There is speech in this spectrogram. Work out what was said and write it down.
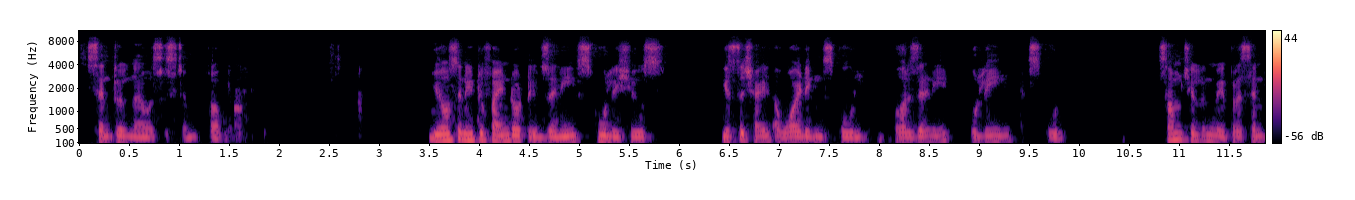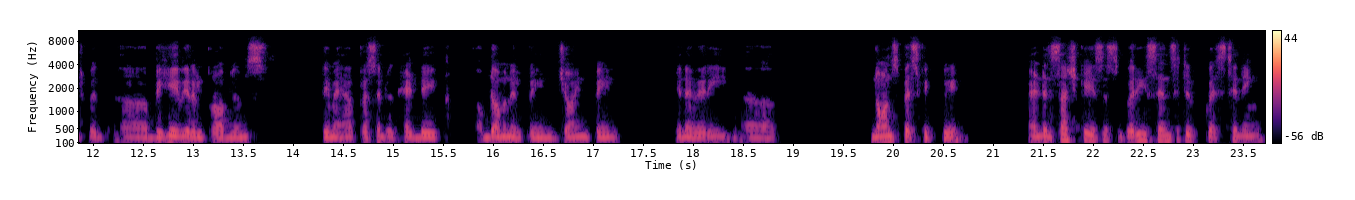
central nervous system problem. We also need to find out if there's any school issues. Is the child avoiding school or is there any bullying at school? Some children may present with uh, behavioral problems. They may have present with headache, abdominal pain, joint pain in a very uh, non-specific way. And in such cases, very sensitive questioning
